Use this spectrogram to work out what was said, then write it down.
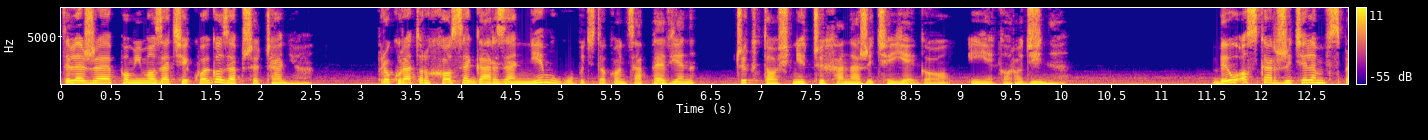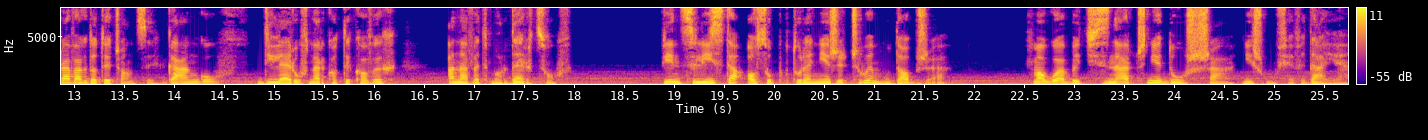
Tyle, że pomimo zaciekłego zaprzeczania, prokurator Jose Garza nie mógł być do końca pewien, czy ktoś nie czyha na życie jego i jego rodziny. Był oskarżycielem w sprawach dotyczących gangów, dealerów narkotykowych, a nawet morderców. Więc lista osób, które nie życzyły mu dobrze, mogła być znacznie dłuższa niż mu się wydaje.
